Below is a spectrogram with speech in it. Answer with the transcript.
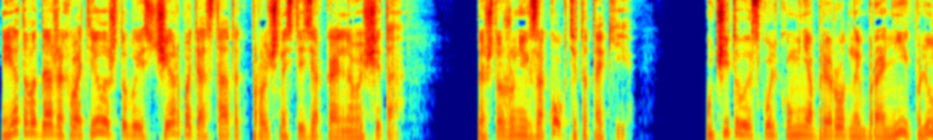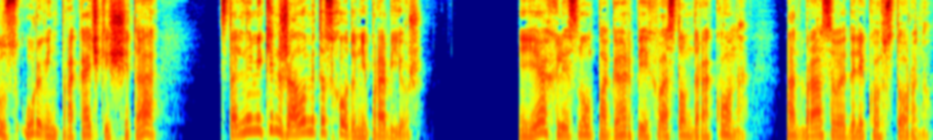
И этого даже хватило, чтобы исчерпать остаток прочности зеркального щита. Да что же у них за когти-то такие? Учитывая, сколько у меня природной брони плюс уровень прокачки щита, стальными кинжалами-то сходу не пробьешь. Я хлестнул по гарпии хвостом дракона, отбрасывая далеко в сторону.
